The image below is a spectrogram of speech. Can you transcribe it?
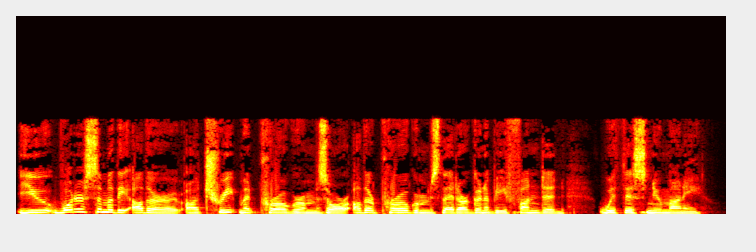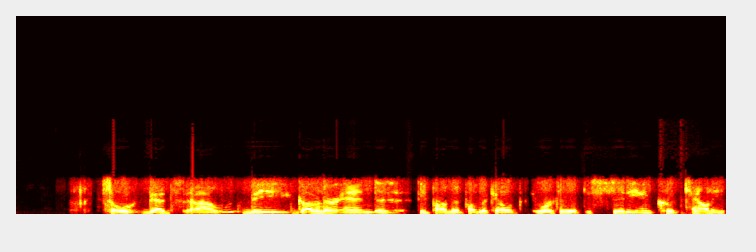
you, what are some of the other uh, treatment programs or other programs that are going to be funded with this new money? So that's uh, the governor and the Department of Public Health, working with the city and Cook County,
